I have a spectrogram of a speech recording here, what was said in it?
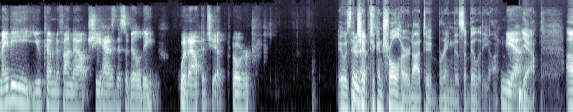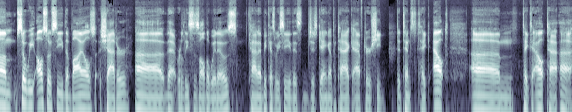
Maybe you come to find out she has this ability without the chip, or it was the chip knows? to control her, not to bring this ability on. yeah, Yeah. Um, so we also see the vials shatter uh, that releases all the widows, kind of because we see this just gang up attack after she attempts to take out, um, takes out, ta- uh,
